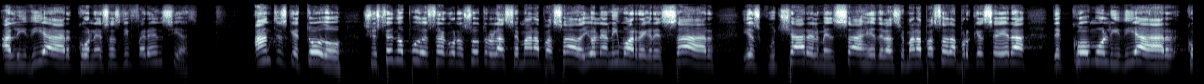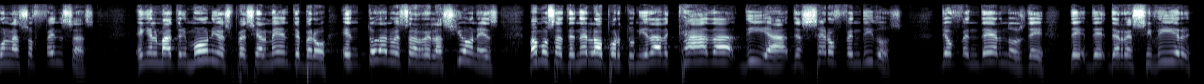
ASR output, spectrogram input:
a lidiar con esas diferencias. Antes que todo, si usted no pudo estar con nosotros la semana pasada, yo le animo a regresar y escuchar el mensaje de la semana pasada, porque ese era de cómo lidiar con las ofensas. En el matrimonio especialmente, pero en todas nuestras relaciones vamos a tener la oportunidad cada día de ser ofendidos, de ofendernos, de, recibir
